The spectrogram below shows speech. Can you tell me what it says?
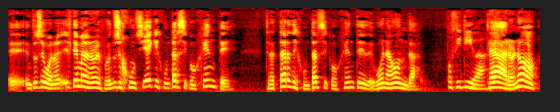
Eh, entonces, bueno, el tema de la espejo. Entonces, si hay que juntarse con gente, tratar de juntarse con gente de buena onda. Positiva. Claro, no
